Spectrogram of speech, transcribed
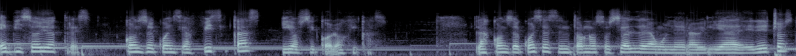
Episodio 3. Consecuencias físicas y o psicológicas. Las consecuencias en torno social de la vulnerabilidad de derechos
